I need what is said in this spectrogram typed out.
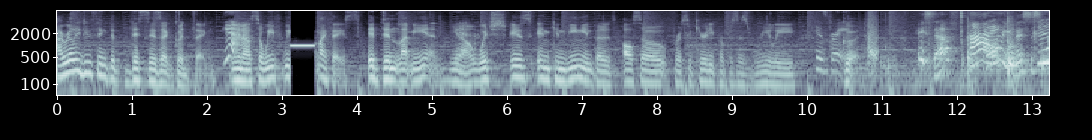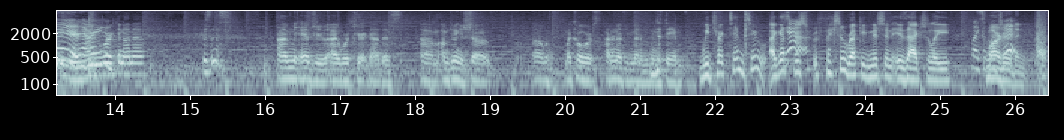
I really do think that this is a good thing. Yeah. You know, so we've, we my face. It didn't let me in, you yeah. know, which is inconvenient, but it's also, for security purposes, really is great. good. Hey, Steph. Hi. How are you? Nice to Good. see you here. How are you working on a, who's this? I'm Andrew. I work here at Nowthis. Um, I'm doing a show uh, with my coworkers. I don't know if you met him. His name is Dame. We tricked him too. I guess Yeah. facial recognition is actually Like, smarter legit. than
